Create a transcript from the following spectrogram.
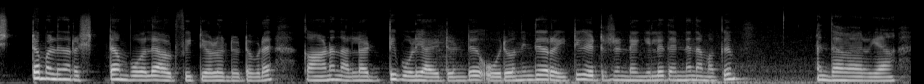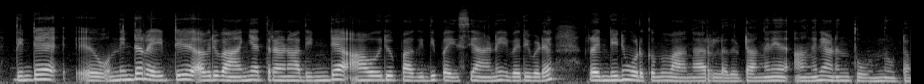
ഇഷ്ടം പോലെ ഇഷ്ടം പോലെ ഔട്ട്ഫിറ്റുകളുണ്ട് കേട്ടോ ഇവിടെ കാണാൻ നല്ല അടിപൊളിയായിട്ടുണ്ട്. ഓരോന്നിന്റെ റേറ്റ് കേട്ടിട്ടുണ്ടെങ്കിൽ തന്നെ നമുക്ക് എന്താ പറയുക ഇതിന്റെ ഒന്നിന്റെ റേറ്റ് അവർ വാങ്ങിയ എത്രയാണോ അതിന്റെ ആ ഒരു പകുതി പൈസയാണ് ഇവരിവിടെ റെന്റിന് കൊടുക്കുമ്പോൾ വാങ്ങാറുള്ളത് കേട്ടോ അങ്ങനെ അങ്ങനെയാണെന്ന് തോന്നുന്നു കേട്ടോ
